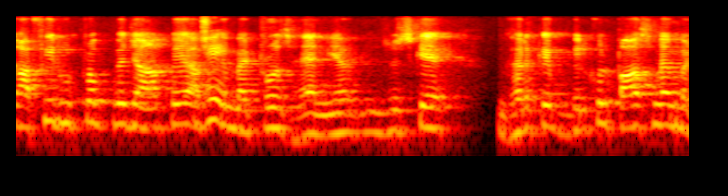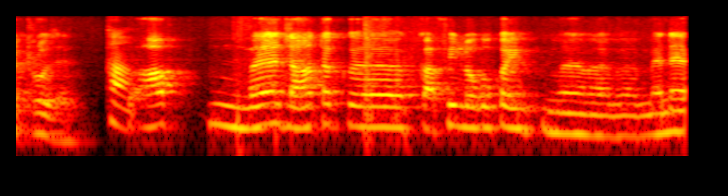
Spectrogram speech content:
काफ़ी रूटों पे जहाँ पे आपके मेट्रोज हैं जिसके घर के बिल्कुल पास में मेट्रोज है। हाँ। तो आप मैं जहाँ तक काफ़ी लोगों का मैंने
